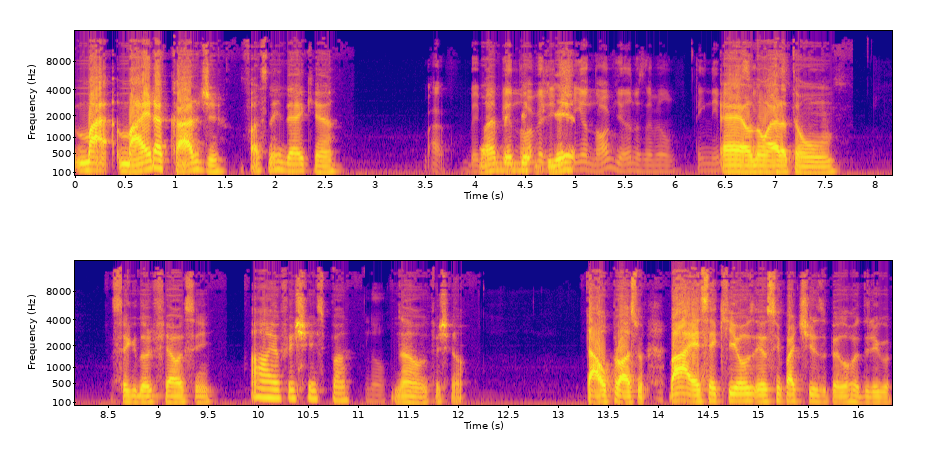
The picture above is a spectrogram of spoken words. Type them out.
Ma Mayra Card? Não faço nem ideia quem é. Ah, Não é BBB 9 a gente BBB. tinha 9 anos, né, meu? Tem nem É, eu não era tão seguidor fiel assim. Ah, eu fechei esse pá. Não. Não, não fechei não. Tá, o próximo. Bah, esse aqui eu, eu simpatizo pelo Rodrigo.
